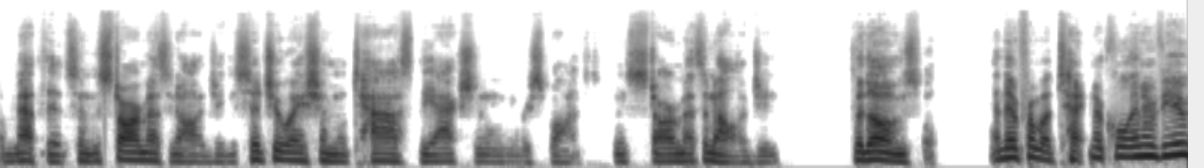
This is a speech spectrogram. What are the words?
methods and the STAR methodology, the situation, the task, the action, and the response, the STAR methodology for those. And then from a technical interview,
